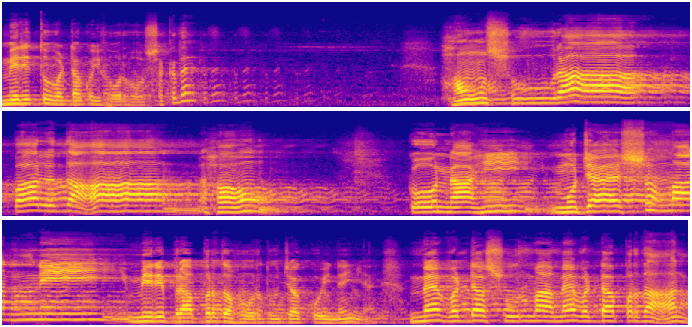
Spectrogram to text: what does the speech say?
ਮੇਰੇ ਤੋਂ ਵੱਡਾ ਕੋਈ ਹੋਰ ਹੋ ਸਕਦਾ ਹੈ? ਹਉ ਸੂਰਾ ਪ੍ਰਧਾਨ ਹਉ, ਕੋ ਨਾਹੀ ਮੁਝੈ ਸਮਾਨੀ। ਮੇਰੇ ਬਰਾਬਰ ਦਾ ਹੋਰ ਦੂਜਾ ਕੋਈ ਨਹੀਂ ਹੈ। ਮੈਂ ਵੱਡਾ ਸੂਰਮਾ, ਮੈਂ ਵੱਡਾ ਪ੍ਰਧਾਨ,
